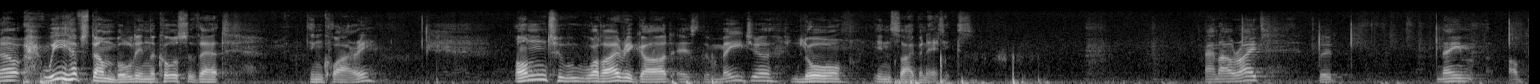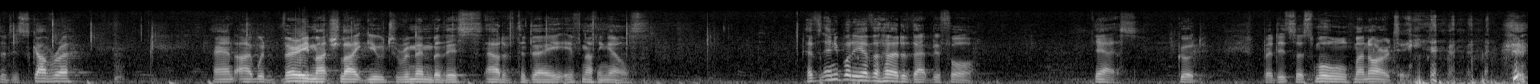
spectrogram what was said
Now, we have stumbled in the course of that inquiry on to what I regard as the major law in cybernetics. And I'll write the name of the discoverer, and I would very much like you to remember this out of today, if nothing else. Has anybody ever heard of that before? Yes, good. But it's a small minority.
